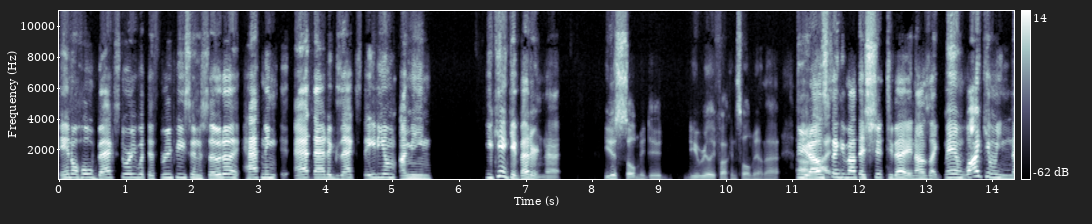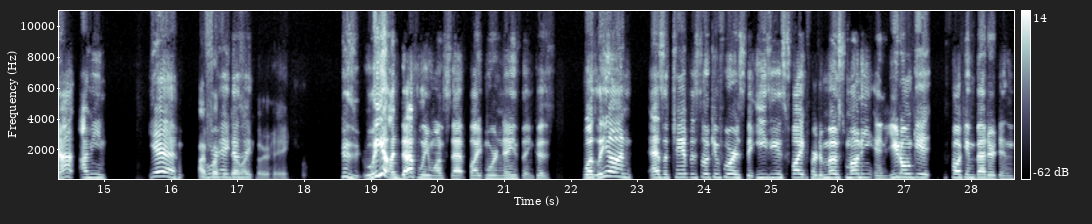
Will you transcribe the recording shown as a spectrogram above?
and a whole backstory with the three piece and soda happening at that exact stadium. I mean, you can't get better than that. You just sold me, dude. You really fucking sold me on that. Dude, Um, I was thinking about this shit today and I was like, man, why can we not? I mean, yeah, I Jorge fucking don't doesn't- like Jorge. because Leon definitely wants that fight more than anything. Because what Leon as a champ is looking for is the easiest fight for the most money, and you don't get fucking better than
